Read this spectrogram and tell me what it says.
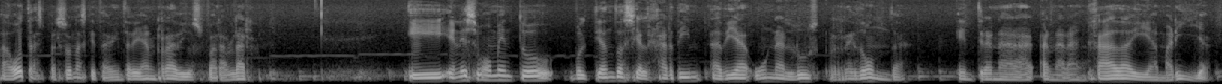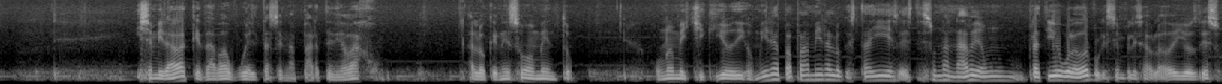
a otras personas que también traían radios para hablar. Y en ese momento, volteando hacia el jardín, había una luz redonda entre anaranjada y amarilla. Y se miraba que daba vueltas en la parte de abajo. A lo que en ese momento uno de mis chiquillos dijo, mira papá, mira lo que está ahí, esta es una nave, un platillo volador, porque siempre les he hablado de ellos de eso.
